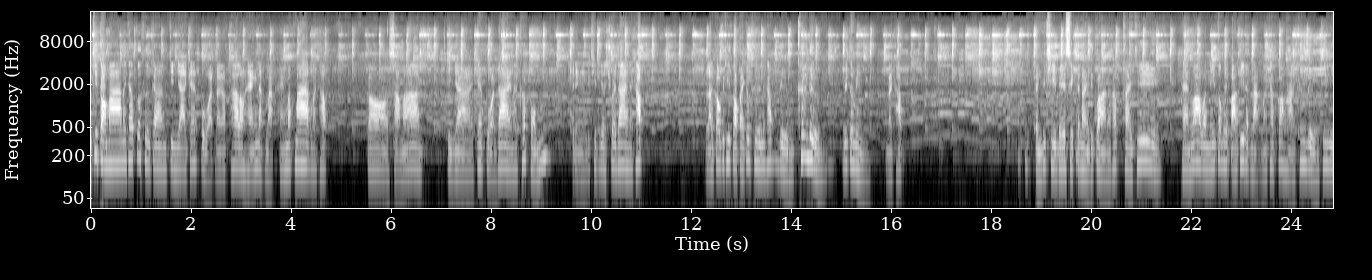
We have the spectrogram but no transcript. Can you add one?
วิธีต่อมานะครับก็คือการกินยาแก้ปวดนะครับ ถ้าเราแห้งหนักๆแห้งมากๆนะครับ ก็สามารถกินยาแก้ปวดได้นะครับ ผมเป็นอีกหนึ่งวิธีที่จะช่วยได้นะครับ แล้วก็วิธีต่อไปก็คือนะครับ ดื่มเครื่องดื่มวิตามินนะครับ เป็นวิธีเบสิกกันหน่อยดีกว่านะครับ ใครที่แผนว่าวันนี้ต้องไปปาร์ตี้หนักๆนะครับ ก็หาเครื่องดื่มที่มี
